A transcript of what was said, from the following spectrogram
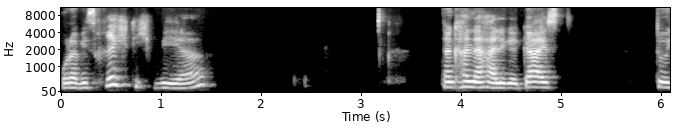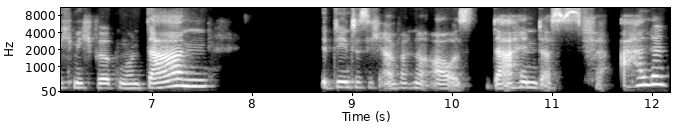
oder wie es richtig wäre, dann kann der Heilige Geist durch mich wirken. Und dann dehnt es sich einfach nur aus dahin, dass für alle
